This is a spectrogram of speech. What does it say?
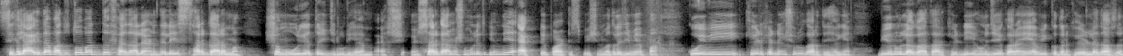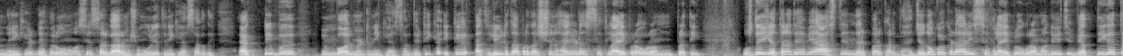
ਸਿਖਲਾਈ ਦਾ ਵੱਧ ਤੋਂ ਵੱਧ ਫਾਇਦਾ ਲੈਣ ਦੇ ਲਈ ਸਰਗਰਮ ਸ਼ਮੂਲੀਅਤ ਜ਼ਰੂਰੀ ਹੈ। ਸ਼- ਸਰਗਰਮ ਸ਼ਮੂਲੀਅਤ ਕੀ ਹੁੰਦੀ ਹੈ? ਐਕਟਿਵ ਪਾਰਟਿਸਿਪੇਸ਼ਨ ਮਤਲਬ ਜਿਵੇਂ ਆਪਾਂ ਕੋਈ ਵੀ ਖੇਡ ਖੇਡਣੀ ਸ਼ੁਰੂ ਕਰਦੇ ਹੈਗੇ ਹਾਂ, ਵੀ ਉਹਨੂੰ ਲਗਾਤਾਰ ਖੇਡੀ ਹੁਣ ਜੇਕਰ ਇਹ ਆ ਵੀ ਇੱਕ ਦਿਨ ਖੇਡ ਲਿਆ 10 ਦਿਨ ਨਹੀਂ ਖੇਡਿਆ, ਫਿਰ ਉਹਨੂੰ ਅਸੀਂ ਸਰਗਰਮ ਸ਼ਮੂਲੀਅਤ ਨਹੀਂ ਕਹਿ ਸਕਦੇ। ਐਕਟਿਵ ਇਨਵੋਲਵਮੈਂਟ ਨਹੀਂ ਕਹਿ ਸਕਦੇ, ਠੀਕ ਹੈ? ਇੱਕ ਐਥਲੀਟ ਦਾ ਪ੍ਰਦਰਸ਼ਨ ਹੈ ਜਿਹੜਾ ਸਿਖਲਾਈ ਪ੍ਰੋਗਰਾਮ ਪ੍ਰਤੀ ਉਸਦੇ ਯਤਨ ਅਤੇ ਅਭਿਆਸ ਤੇ ਨਿਰਭਰ ਕਰਦਾ ਹੈ। ਜਦੋਂ ਕੋਈ ਖਿਡਾਰੀ ਸਿਖਲਾਈ ਪ੍ਰੋਗਰਾਮਾਂ ਦੇ ਵਿੱਚ ਵਿਅਕਤੀਗਤ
